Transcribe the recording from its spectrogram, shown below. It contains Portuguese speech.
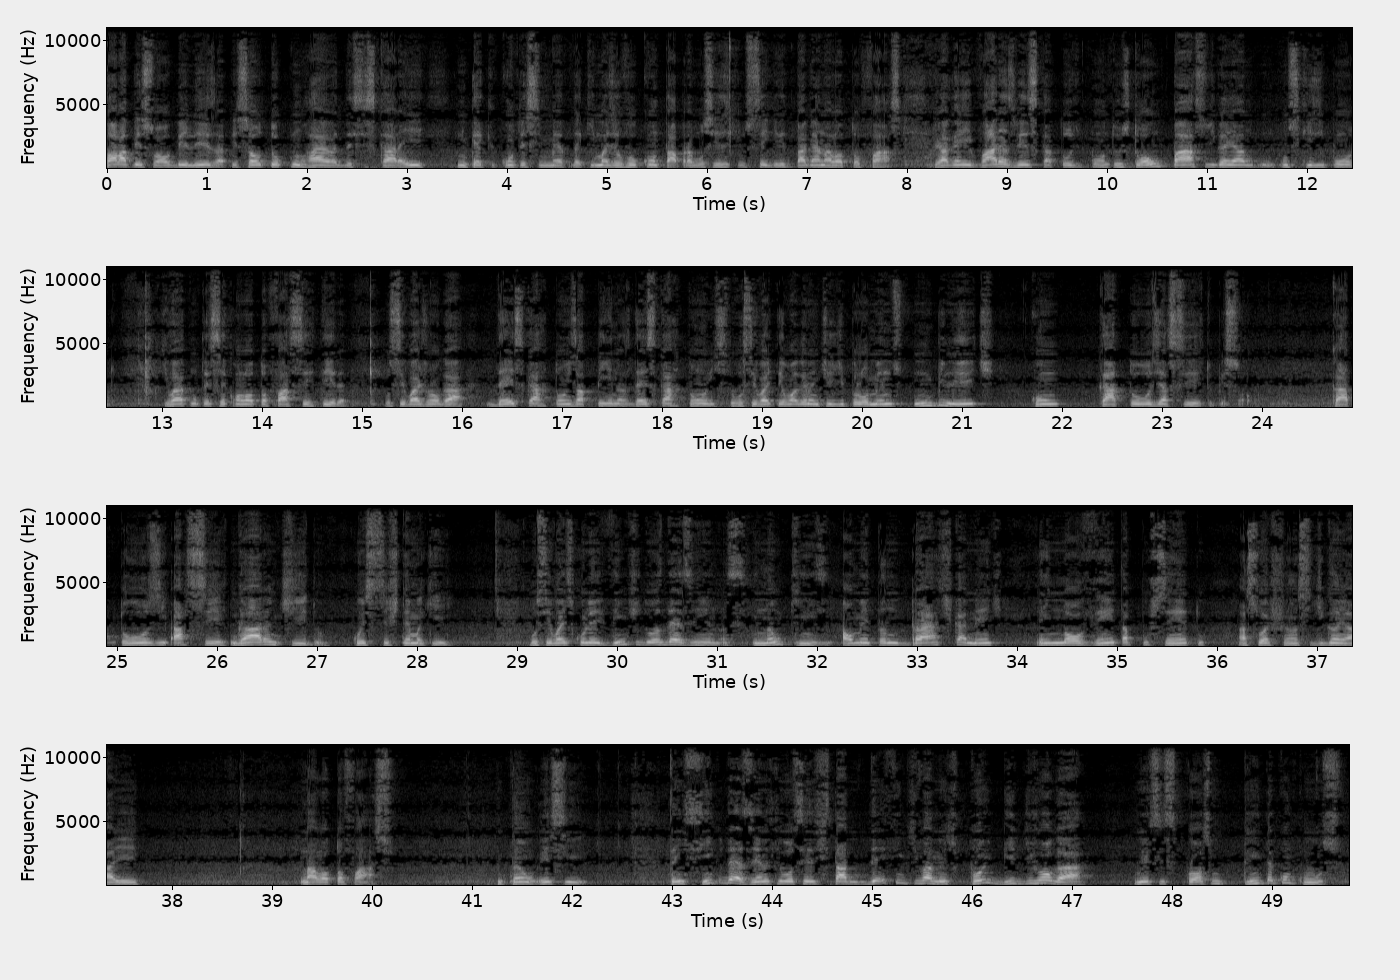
Fala pessoal, beleza? Pessoal, tô com raiva desses caras aí, não quer que eu conte esse método aqui, mas eu vou contar para vocês aqui o segredo para ganhar na Loto Fácil. Já ganhei várias vezes 14 pontos, eu estou a um passo de ganhar uns 15 pontos. O que vai acontecer com a Loto Fácil certeira? Você vai jogar 10 cartões apenas, 10 cartões. Você vai ter uma garantia de pelo menos um bilhete com 14 acertos, pessoal. 14 acertos, garantido com esse sistema aqui você vai escolher 22 dezenas e não 15, aumentando drasticamente em 90% a sua chance de ganhar aí na Loto Fácil. Então, esse tem cinco dezenas que você está definitivamente proibido de jogar nesses próximos 30 concursos.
